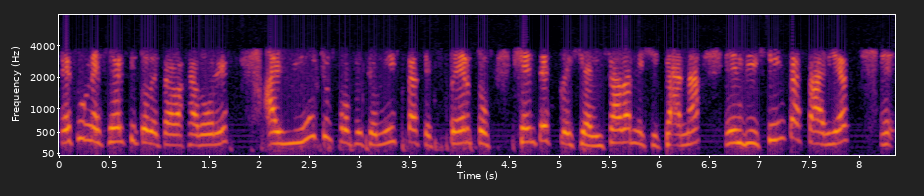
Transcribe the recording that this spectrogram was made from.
es un ejército de trabajadores, hay muchos profesionistas, expertos, gente especializada mexicana en distintas áreas, eh,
